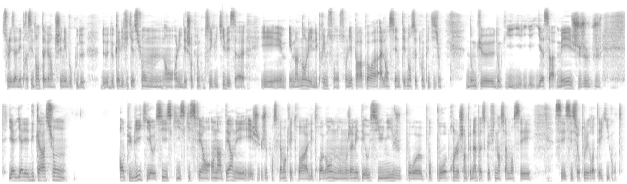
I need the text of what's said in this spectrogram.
sur les années précédentes, avait enchaîné beaucoup de, qualifications en, Ligue des Champions consécutives et, ça, et, maintenant les, primes sont, liées par rapport à, l'ancienneté dans cette compétition. Donc euh, donc il y, a ça. Mais il y a les déclarations en public, il y a aussi ce qui, ce qui se fait en, interne, et, je, pense clairement que les trois, les trois grands n'ont jamais été aussi unis pour, pour, pour, reprendre le championnat, parce que financièrement, c'est surtout les droits télé qui comptent.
